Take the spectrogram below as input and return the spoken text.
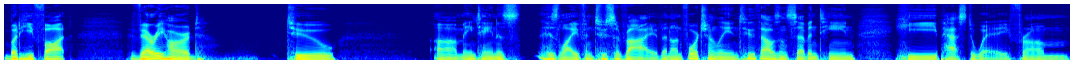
But he fought very hard to uh, maintain his his life and to survive. And unfortunately, in 2017, he passed away from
